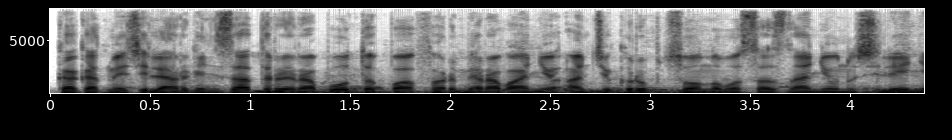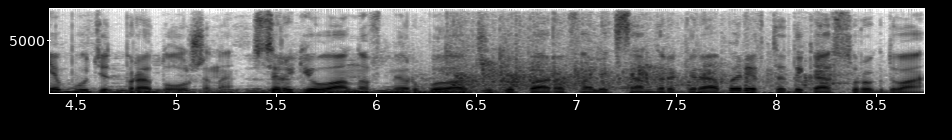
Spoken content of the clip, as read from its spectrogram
Как отметили организаторы, работа по формированию антикоррупционного сознания у населения будет продолжена. Сергей Уланов, Мирбулат Джигупаров, Александр Грабарев, ТДК-42.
